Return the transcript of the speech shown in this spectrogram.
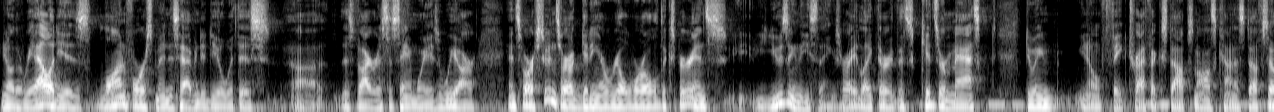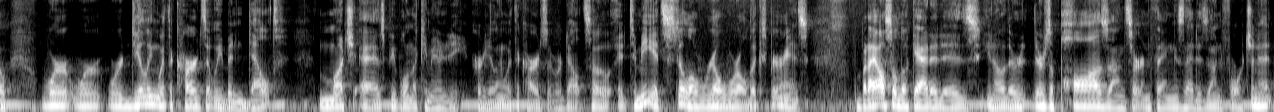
you know, the reality is law enforcement is having to deal with this uh, this virus the same way as we are, and so our students are getting a real world experience using these things, right? Like they're this kids are masked doing you know fake traffic stops and all this kind of stuff. So we're we're we're dealing with the cards that we've been dealt much as people in the community are dealing with the cards that were dealt. So it, to me, it's still a real world experience. But I also look at it as you know there, there's a pause on certain things that is unfortunate.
